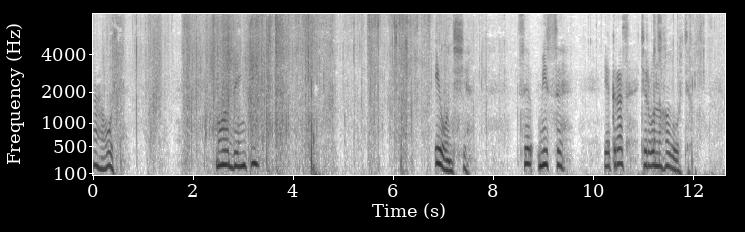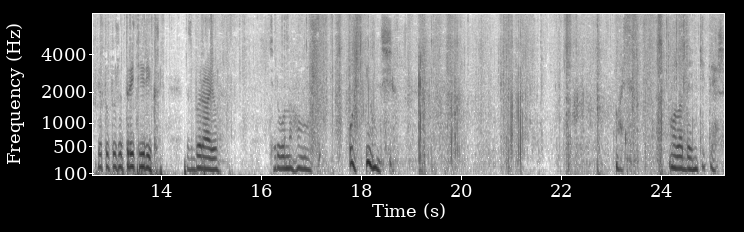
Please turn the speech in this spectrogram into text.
Ага, ось. Молоденький. І он ще. Це місце якраз червоноголовців. Я тут уже третій рік збираю червоноголовців. Ось і он ще. Ось. Молоденький теж.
